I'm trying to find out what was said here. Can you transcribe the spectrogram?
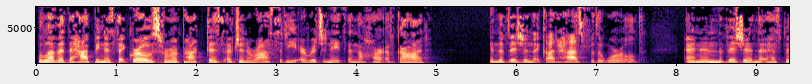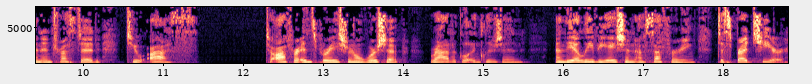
Beloved, the happiness that grows from a practice of generosity originates in the heart of God, in the vision that God has for the world, and in the vision that has been entrusted to us to offer inspirational worship, radical inclusion, and the alleviation of suffering, to spread cheer,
